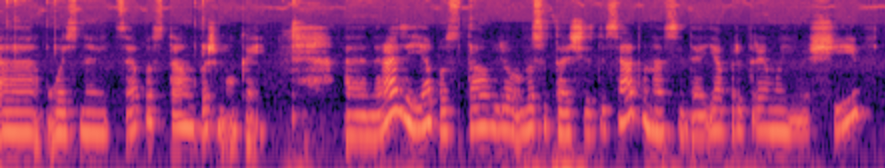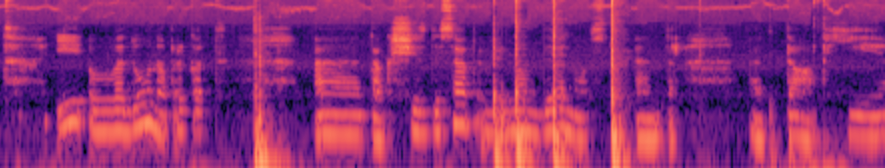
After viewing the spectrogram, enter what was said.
Е, ось навіть це поставимо, пишемо ОК. Е, Наразі я поставлю висота 60 у нас іде, я притримую Shift і введу, наприклад, е, так, 60, візьмемо 90, Enter. Так, є.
